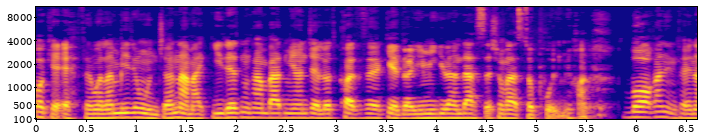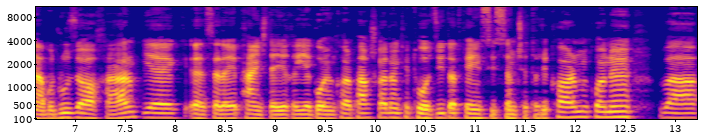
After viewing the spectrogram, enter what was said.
اوکی احتمالا میری اونجا نمک گیرت می‌کنن بعد میان جلوت کارت گدایی می‌گیرن دستشون و از تو پول می‌خوان. واقعا اینطوری نبود. روز آخر یک صدای پنج دقیقه یه کار پخش کردن که توضیح داد که این سیستم چطوری کار می‌کنه و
